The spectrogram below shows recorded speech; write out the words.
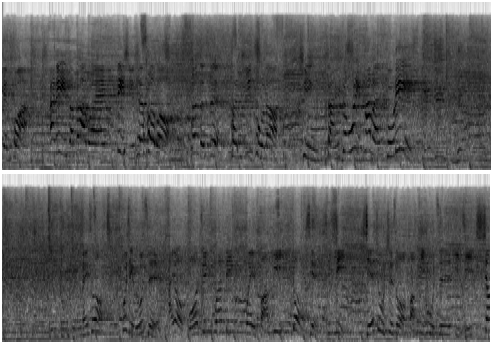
电话。啊，你十八岁，地形车好不？真的是很辛苦了，请掌声为他们鼓励。没错，不仅如此，还有国军官兵为防疫贡献心力，协助制作防疫物资以及消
